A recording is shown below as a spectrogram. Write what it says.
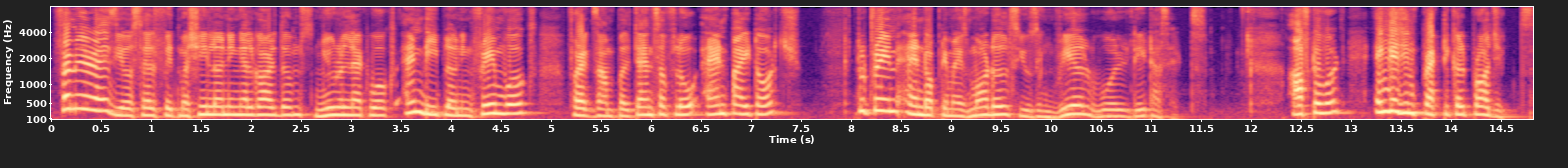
Familiarize yourself with machine learning algorithms, neural networks, and deep learning frameworks, for example, TensorFlow and PyTorch, to train and optimize models using real world datasets. Afterward, engage in practical projects.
